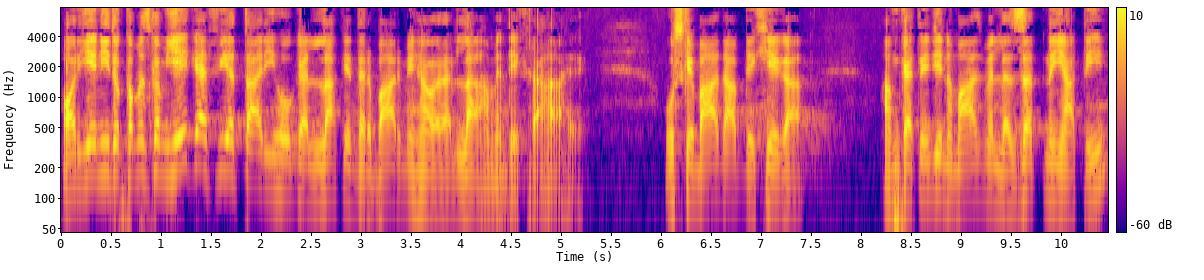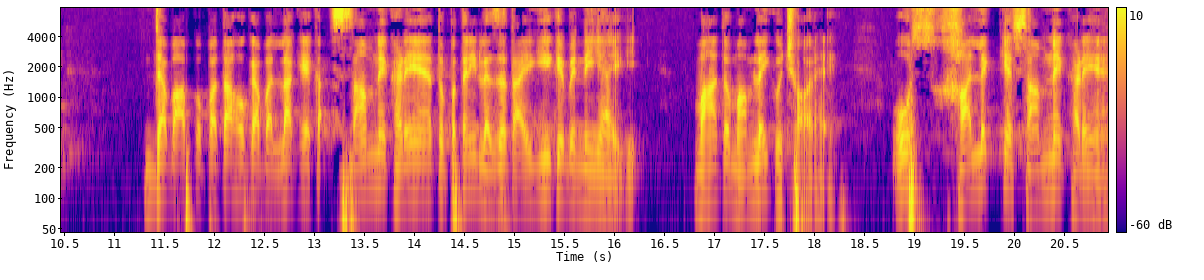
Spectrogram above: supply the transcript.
اور یہ نہیں تو کم از کم یہ کیفیت تاری ہو کہ اللہ کے دربار میں ہے اور اللہ ہمیں دیکھ رہا ہے۔ اس کے بعد آپ دیکھیے گا، ہم کہتے ہیں جی نماز میں لذت نہیں آتی۔ جب آپ کو پتا ہو کہ آپ اللہ کے سامنے کھڑے ہیں تو پتہ نہیں لذت آئے گی کہ بھی نہیں آئے گی۔ وہاں تو معاملہ ہی کچھ اور ہے۔ اس خالق کے سامنے کھڑے ہیں۔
